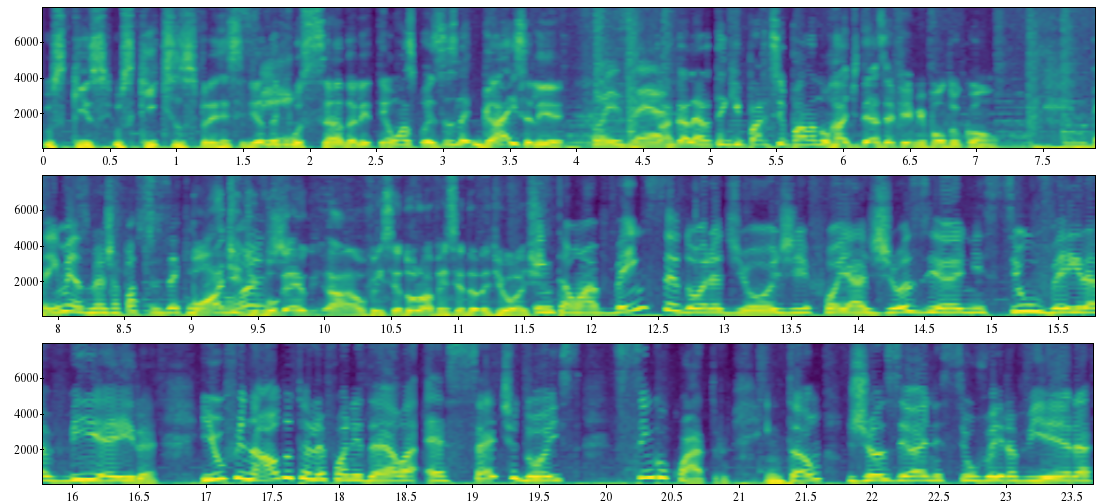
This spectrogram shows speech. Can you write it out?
os, kits, os kits, os presentes. Esse dia andei fuçando ali, tem umas coisas legais ali. Pois é. Então a galera tem que participar lá no rádio10fm.com. Tem mesmo, eu já posso dizer quem Pode, hoje? divulga aí ah, o vencedor ou a vencedora de hoje. Então, a vencedora de hoje foi a Josiane Silveira Vieira. E o final do telefone dela é 7254. Então, Josiane Silveira Vieira,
